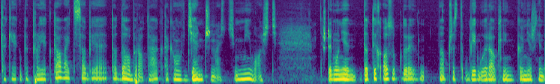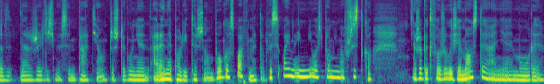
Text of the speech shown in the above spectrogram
tak jakby projektować sobie to dobro, tak? taką wdzięczność, miłość. Szczególnie do tych osób, które no, przez ubiegły rok niekoniecznie da- darzyliśmy sympatią, czy szczególnie arenę polityczną. Błogosławmy to, wysyłajmy im miłość pomimo wszystko, żeby tworzyły się mosty, a nie mury.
